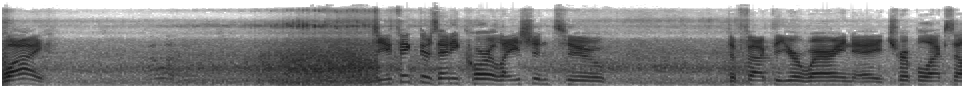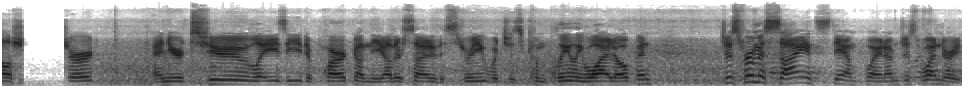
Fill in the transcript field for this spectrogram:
Why? Do you think there's any correlation to the fact that you're wearing a triple XL shirt and you're too lazy to park on the other side of the street, which is completely wide open? Just from a science standpoint, I'm just wondering.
